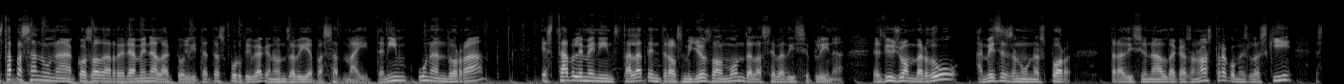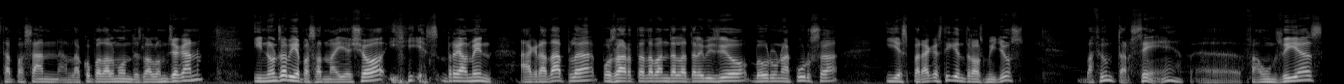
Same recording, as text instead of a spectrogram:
està passant una cosa darrerament a l'actualitat esportiva que no ens havia passat mai. Tenim un andorrà establement instal·lat entre els millors del món de la seva disciplina. Es diu Joan Verdú, a més és en un esport tradicional de casa nostra, com és l'esquí, està passant en la Copa del Món des de l'Om Gegant, i no ens havia passat mai això, i és realment agradable posar-te davant de la televisió, veure una cursa i esperar que estigui entre els millors va fer un tercer, eh? eh? fa uns dies,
